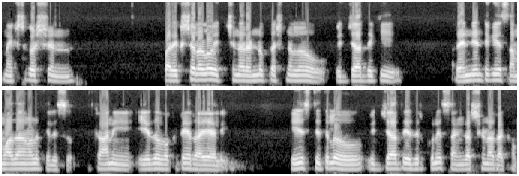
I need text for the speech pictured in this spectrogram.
నెక్స్ట్ క్వశ్చన్ పరీక్షలలో ఇచ్చిన రెండు ప్రశ్నలలో విద్యార్థికి రెండింటికి సమాధానాలు తెలుసు. కానీ ఏదో ఒకటే రాయాలి. ఈ స్థితిలో విద్యార్థి ఎదుర్కొనే సంఘర్షణ రకం.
